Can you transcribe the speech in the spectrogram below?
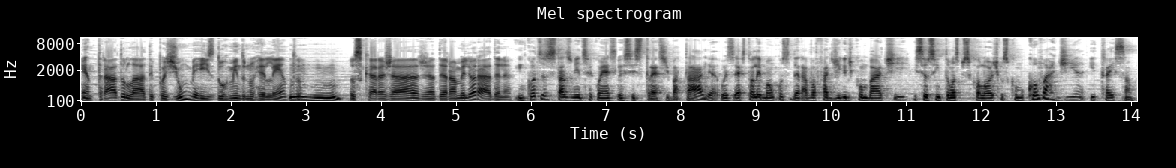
entrado lá depois de um mês dormindo no relento, Uhum. os caras já, já deram uma melhorada, né? Enquanto os Estados Unidos reconhecem esse estresse de batalha, o exército alemão considerava a fadiga de combate e seus sintomas psicológicos como covardia e traição.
